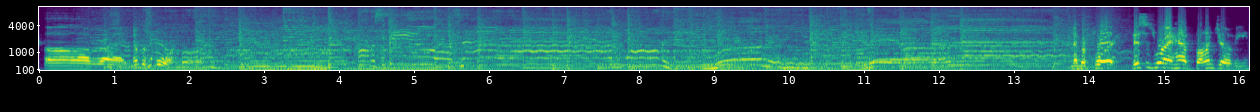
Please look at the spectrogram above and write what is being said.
All right, number four. Wanna see you all the time. I want it. Dead or. Number four. This is where I have Bon Jovi,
